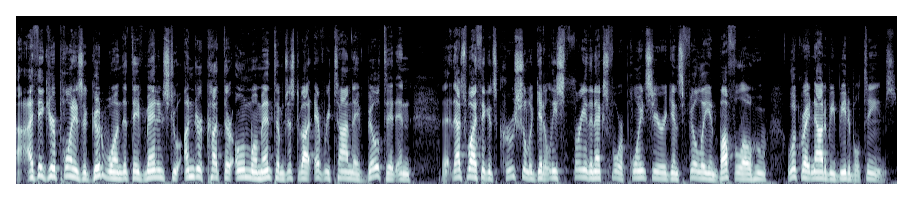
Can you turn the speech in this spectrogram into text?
I think your point is a good one that they've managed to undercut their own momentum just about every time they've built it. And that's why I think it's crucial to get at least three of the next four points here against Philly and Buffalo, who look right now to be beatable teams.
